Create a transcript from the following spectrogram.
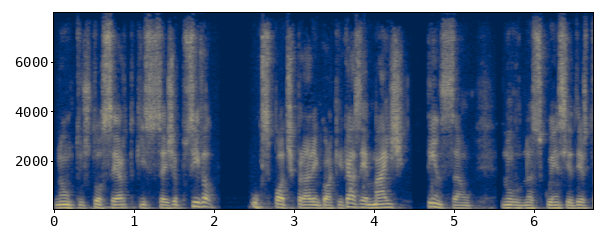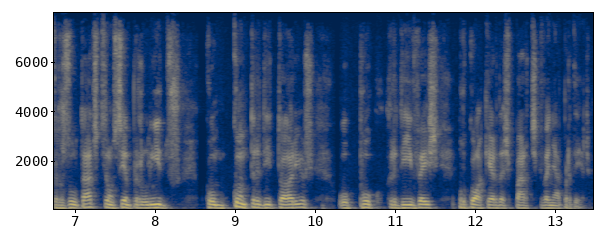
Não estou certo que isso seja possível. O que se pode esperar, em qualquer caso, é mais tensão no, na sequência destes resultados, que são sempre lidos como contraditórios ou pouco credíveis por qualquer das partes que venha a perder.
